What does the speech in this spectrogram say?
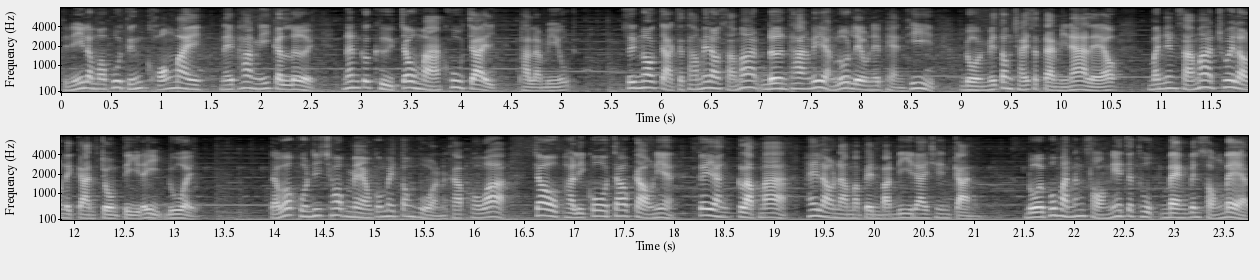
ทีนี้เรามาพูดถึงของใหม่ในภาคนี้กันเลย นั่นก็คือเจ้าหมาคู่ใจพารามิลซึ่งนอกจากจะทำให้เราสามารถเดินทางได้อย่างรวดเร็วในแผนที่ โดยไม่ต้องใช้สเตมิน่าแล้ว มันยังสามารถช่วยเราในการโจมตีได้อีกด้วย แต่ว่าคนที่ชอบแมวก็ไม่ต้องห่วงนะครับ เพราะว่าเจ้าพาริโกเจ้าเก่าเนี่ยก็ยังกลับมาให้เรานำมาเป็นบัดดี้ได้เช่นกัน โดยพวกมันทั้งสองเนี่ยจะถูกแบ่งเป็น 2 แบบ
